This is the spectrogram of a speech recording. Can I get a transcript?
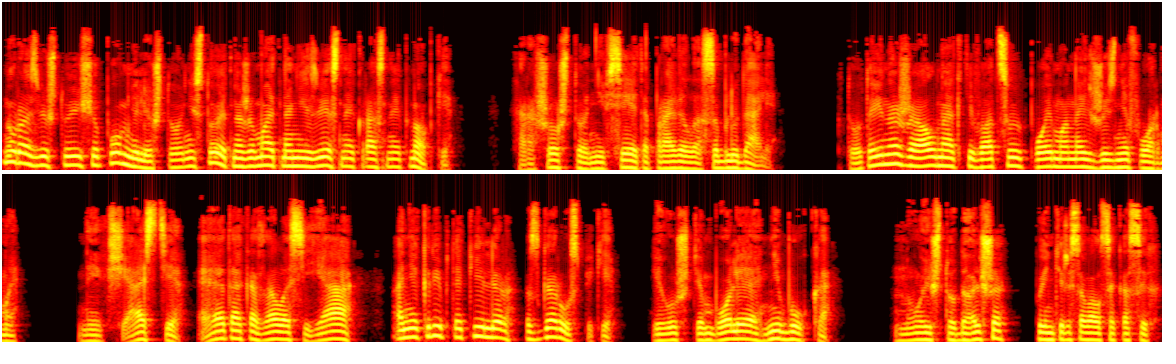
Ну, разве что еще помнили, что не стоит нажимать на неизвестные красные кнопки. Хорошо, что не все это правило соблюдали. Кто-то и нажал на активацию пойманной жизнеформы. На их счастье, это оказалась я, а не криптокиллер с Гаруспики. И уж тем более не Букка. «Ну и что дальше?» – поинтересовался Косых.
